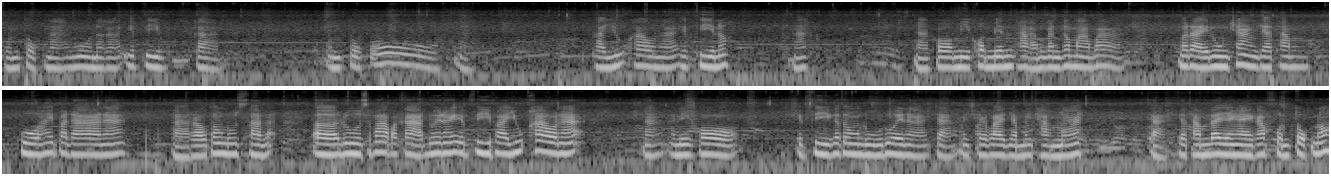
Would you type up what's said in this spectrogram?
ฝนตกนะนู่นะคะเอฟซีกาศฝนตก โอ้นะพายุเข้านะเอฟซีเนาะนะนะก็มีคอมเมนต์ถามกันเข้ามาว่า เมื่อไหร่ลุงช่างจะทำ ครัวให้ประดานะอ่าเราต้องดูสถานเอ่อดูสภาพอากาศด้วยนะเอฟซีพายุเข้านะนะอันนี้ก็เอฟซีก็ต้องดูด้วยนะคะจ้ะไม่ใช่ว่าจะไม่ทำนะจ้ะจะทำได้ยังไงครับฝนตกเนาะ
